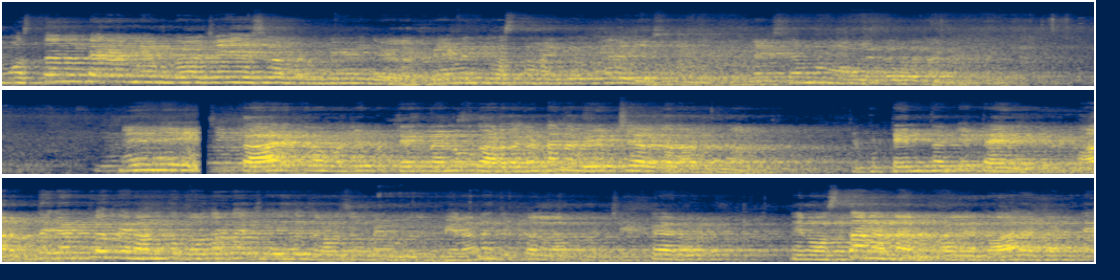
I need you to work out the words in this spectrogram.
మేము వస్తానంటే కానీ మేము గో- చేసేసినామండి మేమేం చేయలేదు మేము ఎందుకు వస్తామైతే మీరే చేసుకోండి నెక్స్ట్ టైం మమ్మల్ని ఇద్దరు నేను కార్యక్రమం ఇప్పుడు టెన్ మినిట్స్ ఒక అర్ధ గంట వెయిట్ చేయాలి కదా అంటున్నాను. ఇప్పుడు టెన్ థర్టీ టైం. అర్ధ గంటలో మీరు అంత తొందరగా చేయాల్సిన అవసరం లేదు. మీరు అన్న చెప్పాలి? మీరు చెప్పారు. నేను వస్తానన్నాను మరి నేను రాలేదంటే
